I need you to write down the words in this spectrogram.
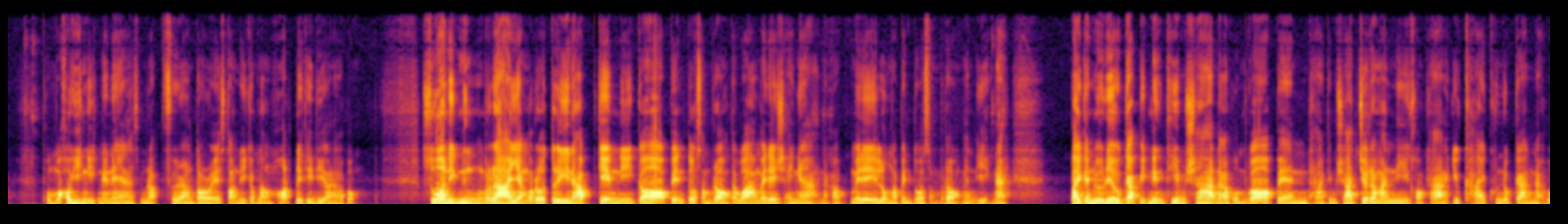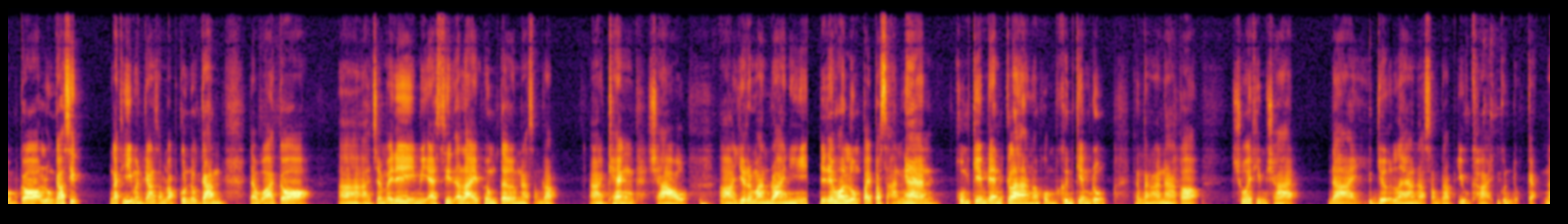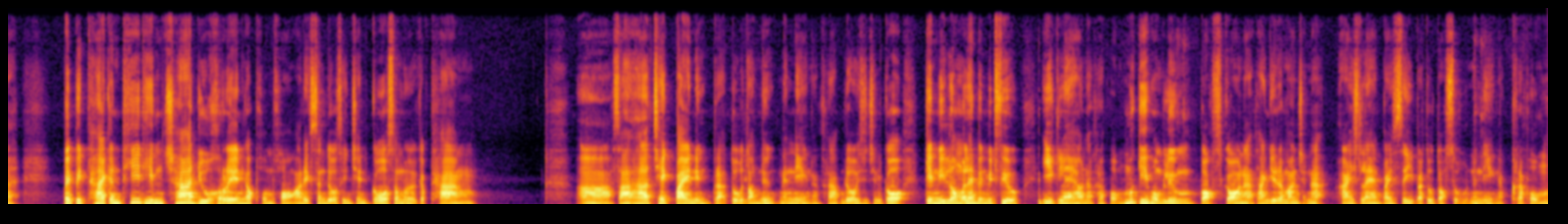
ผมว่าเขายิงอีกแน่ๆนะสำหรับเฟรนตอร์เรสตอนนี้กำลังฮอตเลยทีเดียวนะครับผมส่วนอีกหนึ่งรายอย่างโรตรีนะครับ เกมนี้ก็เป็นตัวสำรองแต่ว่าไม่ได้ใช้งานนะครับ ไม่ได้ลงมาเป็นตัวสำรองนั่นเองนะ ไปกันเร็วๆกับอีกหนึ่งทีมชาตินะครับผมก็เป็นทางทีมชาติเยอรมนีของทางยูคายคุนโดกันนะผมก็ลง 90 นาทีเหมือนกันสำหรับกุนโดกัน แต่ว่าก็ อาอาจจะไม่ได้มีแอสซิสอะไรเพิ่มเติมนะสำหรับแข้งชาวเยอรมันรายนี้เรียกได้ว่าลงไปประสานงาน คุมเกมแดนกลางนะผมขึ้นเกมรุกต่างๆนานาก็ช่วยทีมชาติได้เยอะแล้วนะสำหรับยูคายกุนโดกันนะ ไปปิดท้ายกันที่ทีมชาติยูเครนครับผมของอเล็กซานโดซินเชนโกเสมอกับทาง สาธารณเช็กไป 1 ประตูต่อ 1 นั่นเองนะครับ โดยซินเชนโกเกมนี้ลงมาเล่นเป็นมิดฟิลด์อีกแล้วนะครับผม เมื่อกี้ผมลืมบอกสกอร์นะ ทางเยอรมันชนะไอซ์แลนด์ไป 4 ประตูต่อ 0 นั่นเองนะครับผม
